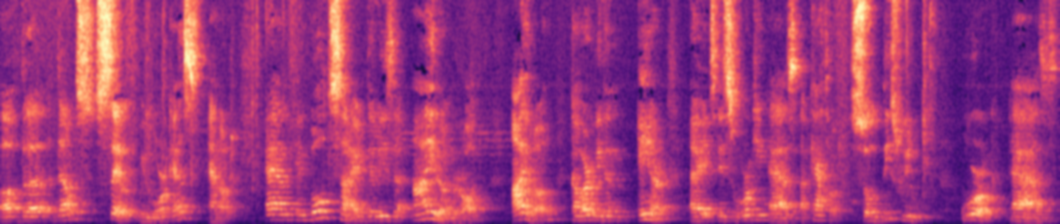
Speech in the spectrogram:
of the Downs cell will work as anode. And in both sides there is an iron rod, iron covered with an air Uh, it's, it's working as a cathode. So this will work as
